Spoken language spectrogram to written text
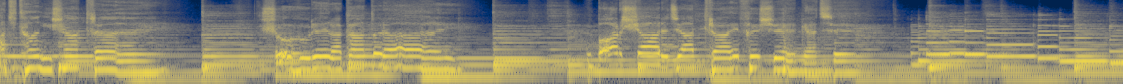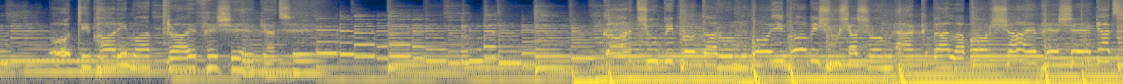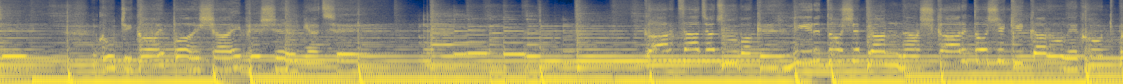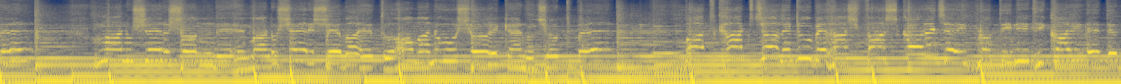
রাজধানী সাঁতরায়, শহুরের বর্ষার যাত্রায় ফেসে গেছে। অতি ভারী মাত্রায় ফেসে গেছে। চুপি প্রতারণ, বৈভবী সুশাসন এক বেলা বর্ষায় ভেসে গেছে। গুটি কয় পয়সায় ভেসে গেছে। তাজা যুবকের নির্দোষে কার দোষে কি কারণে ঘটবে? মানুষের সন্দেহে, মানুষের সেবায় তো অমানুষ হয়ে কেন ছুটবে? পথঘাট জলে ডুবে হাস করে যেই প্রতিনিধি কয়, এতে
